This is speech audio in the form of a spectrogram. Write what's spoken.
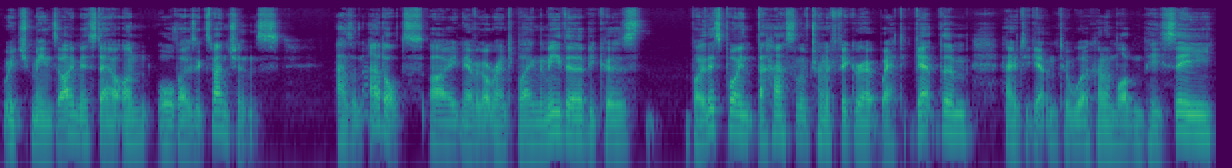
which means I missed out on all those expansions. As an adult, I never got around to playing them either because by this point, the hassle of trying to figure out where to get them, how to get them to work on a modern PC,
